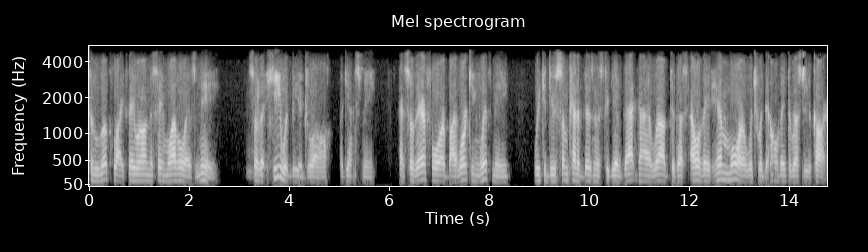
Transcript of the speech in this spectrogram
to look like they were on the same level as me mm-hmm. so that he would be a draw against me? And so therefore, by working with me, we could do some kind of business to give that guy a rub to thus elevate him more, which would elevate the rest of your card.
